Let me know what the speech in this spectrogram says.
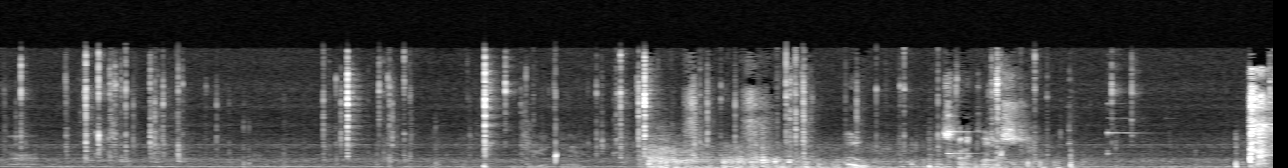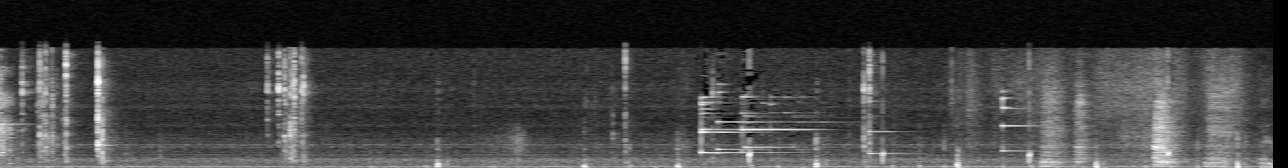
Alright. To get there. Oh, that's kind of close. Uh,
